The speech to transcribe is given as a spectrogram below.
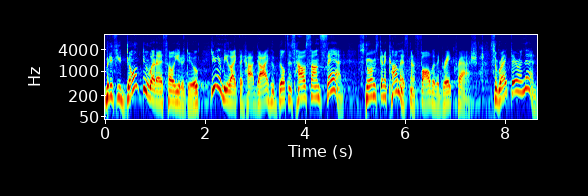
But if you don't do what I tell you to do, you're going to be like the guy who built his house on sand. Storm's going to come and it's going to fall with a great crash. So, right there and then,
